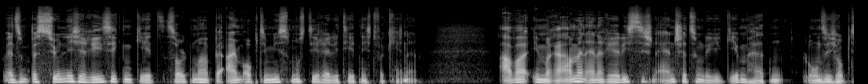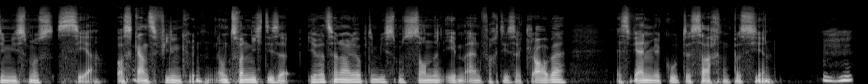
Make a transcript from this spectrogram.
Wenn es um persönliche Risiken geht, sollte man bei allem Optimismus die Realität nicht verkennen. Aber im Rahmen einer realistischen Einschätzung der Gegebenheiten lohnt sich Optimismus sehr, aus ganz vielen Gründen. Und zwar nicht dieser irrationale Optimismus, sondern eben einfach dieser Glaube, es werden mir gute Sachen passieren. Mhm.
